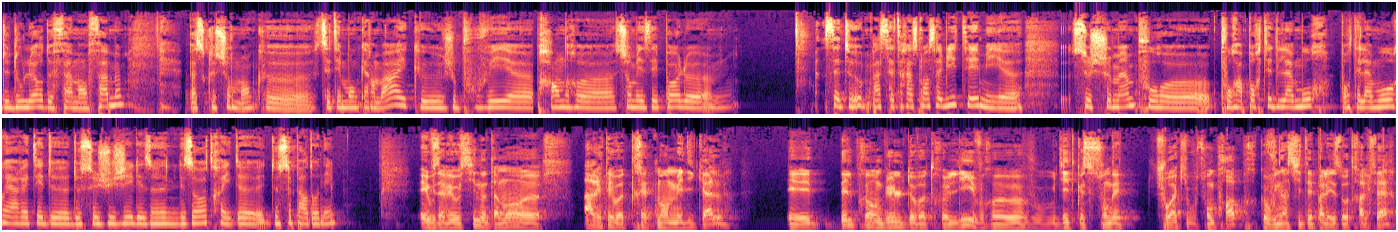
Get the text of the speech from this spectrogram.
de douleurs de femme en femme parce que sûrement que c'était mon karma et que je pouvais prendre sur mes épaules cette pas cette responsabilité mais euh, ce chemin pour euh, pour apporter de l'amour porter l'amour et arrêter de, se juger les uns les autres et de, de se pardonner. Et vous avez aussi notamment euh, arrêté votre traitement médical. Et dès le préambule de votre livre vous dites que ce sont des choix qui vous sont propres que vous n'incitez pas les autres à le faire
